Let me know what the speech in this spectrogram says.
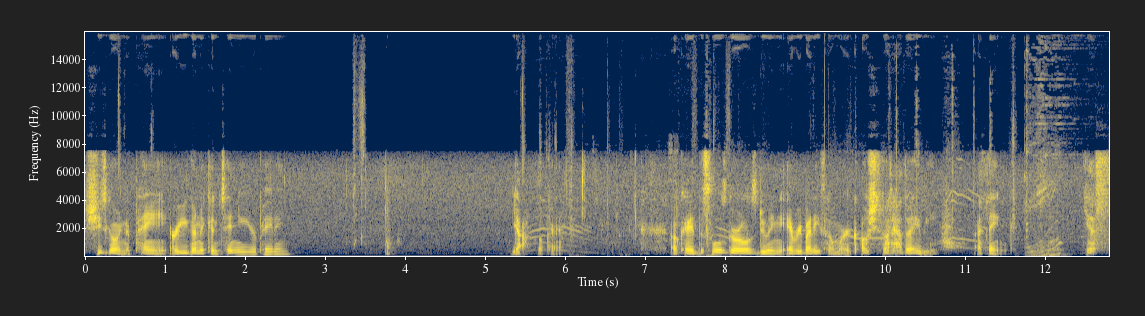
She's going to paint. Are you going to continue your painting? Yeah, okay. Okay, this little girl is doing everybody's homework. Oh, she's about to have the baby. I think. Yes.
